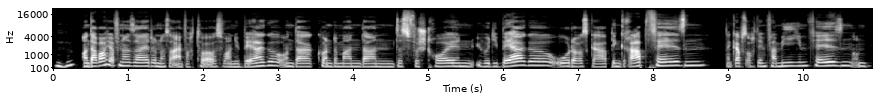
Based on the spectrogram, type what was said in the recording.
Mhm. Und da war ich auf einer Seite und das sah einfach toll aus, waren die Berge und da konnte man dann das verstreuen über die Berge oder es gab den Grabfelsen. Dann gab es auch den Familienfelsen und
